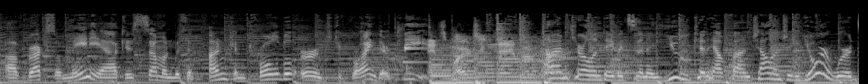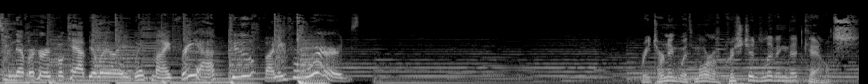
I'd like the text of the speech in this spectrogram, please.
A bruxomaniac is someone with an uncontrollable urge to grind their teeth. It's words you never heard. I'm Carolyn Davidson, and you can have fun challenging your words you never heard vocabulary with my free app, Too Funny for Words. Returning with more of Christian Living That Counts.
